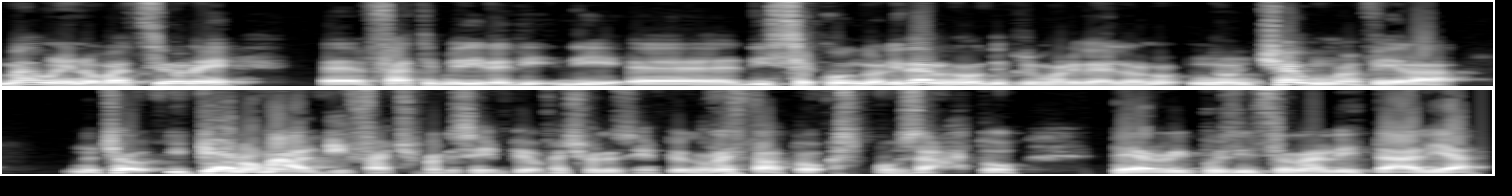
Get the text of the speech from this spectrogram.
ma è un'innovazione, eh, fatemi dire, di, di, eh, di, secondo livello, non di primo livello, non, non c'è una vera... C'è, il piano Maldi, faccio per esempio, faccio un esempio, non è stato sposato per riposizionare l'Italia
